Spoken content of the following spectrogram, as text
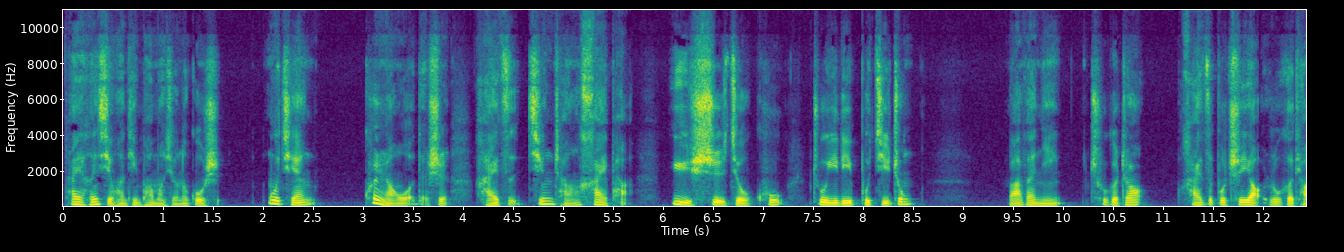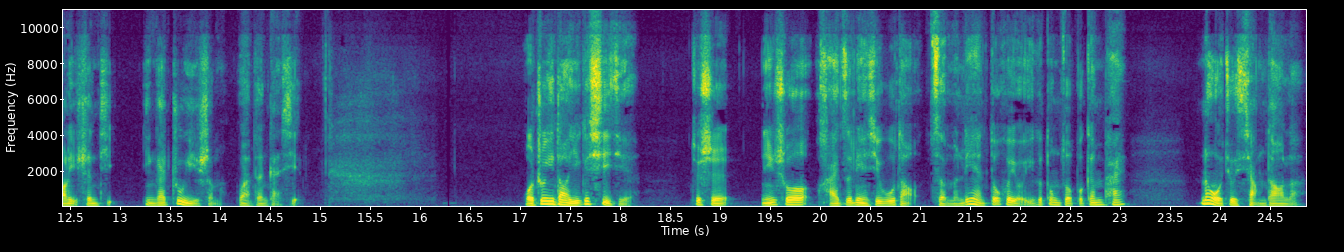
他也很喜欢听胖胖熊的故事。目前困扰我的是孩子经常害怕，遇事就哭，注意力不集中。麻烦您出个招，孩子不吃药如何调理身体？应该注意什么？万分感谢。我注意到一个细节，就是您说孩子练习舞蹈怎么练都会有一个动作不跟拍，那我就想到了，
